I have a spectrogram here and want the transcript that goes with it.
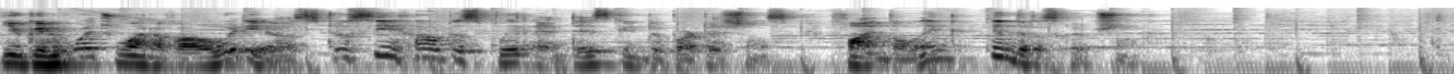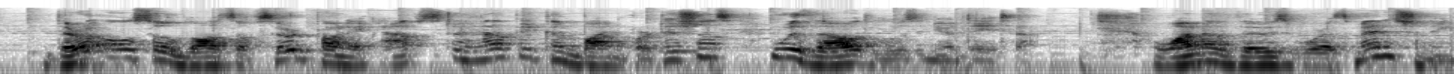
You can watch one of our videos to see how to split a disk into partitions, find the link in the description. There are also lots of third-party apps to help you combine partitions without losing your data. One of those worth mentioning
